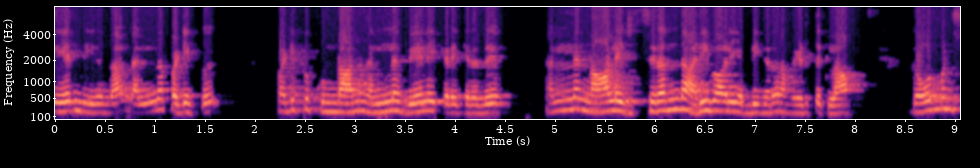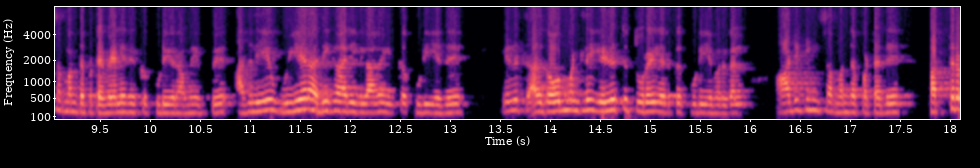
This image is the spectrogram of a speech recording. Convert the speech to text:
சேர்ந்து இருந்தால் நல்ல படிப்பு படிப்புக்குண்டான நல்ல வேலை கிடைக்கிறது. நல்ல நாலேஜ் சிறந்த அறிவாளி அப்படிங்கிறத நம்ம எடுத்துக்கலாம். கவர்மெண்ட் சம்பந்தப்பட்ட வேலை இருக்கக்கூடிய ஒரு அமைப்பு அதுலயே உயர் அதிகாரிகளாக இருக்கக்கூடியது. எழுத்து அது கவர்மெண்ட்ல எழுத்து துறையில இருக்கக்கூடியவர்கள் ஆடிட்டிங் சம்பந்தப்பட்டது பத்திர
